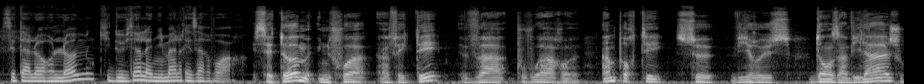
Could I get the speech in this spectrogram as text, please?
C'est alors l'homme qui devient l'animal réservoir. Cet homme, une fois infecté, va pouvoir euh, importer ce virus dans un village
